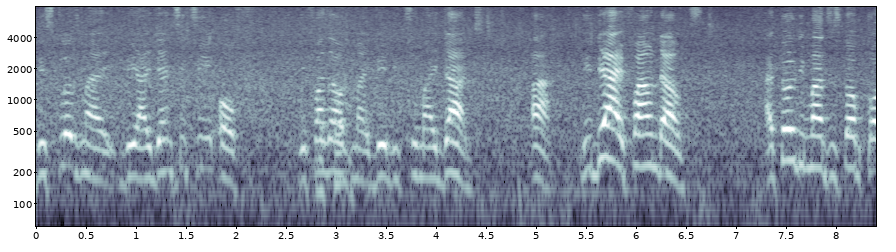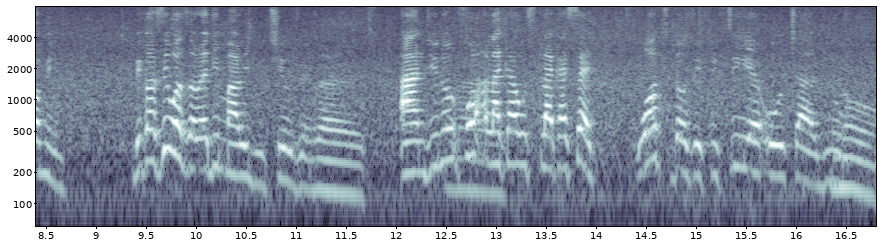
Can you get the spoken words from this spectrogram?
disclose my the identity of the father of my baby to my dad ah the day i found out i told the man to stop coming because he was already married with children Right. and you know for like i was like i said what does a 15 year old child know No.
